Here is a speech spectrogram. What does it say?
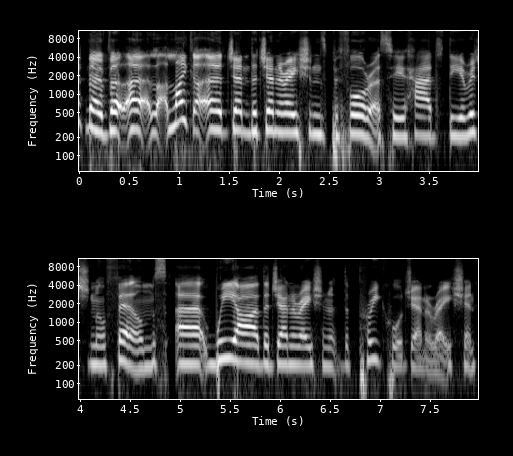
No, but uh, like uh, gen- the generations before us who had the original films, uh, we are the generation the prequel generation,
